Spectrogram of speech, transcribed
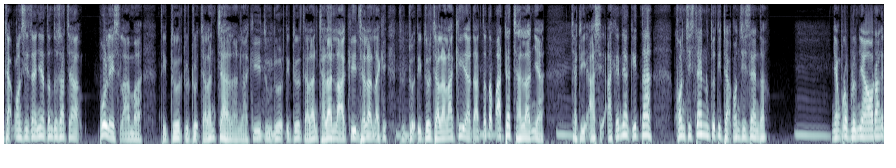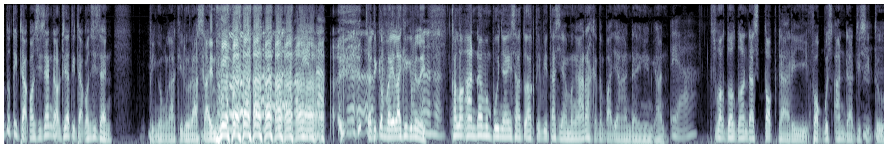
tidak konsistennya tentu saja boleh selama tidur, duduk, jalan, jalan lagi, duduk, tidur, jalan, jalan lagi, jalan lagi, duduk, tidur, jalan lagi. Ya, tetap ada jalannya. Jadi akhirnya kita konsisten untuk tidak konsisten toh. Hmm. Yang problemnya orang itu tidak konsisten kalau dia tidak konsisten. Bingung lagi lu rasain. Jadi kembali lagi kembali. Kalau Anda mempunyai satu aktivitas yang mengarah ke tempat yang Anda inginkan. Ya. Sewaktu-waktu Anda stop dari fokus Anda di situ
